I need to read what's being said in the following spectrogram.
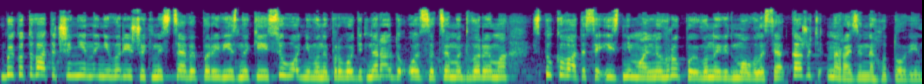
Бойкотувати чи ні нині вирішують місцеві перевізники. І Сьогодні вони проводять нараду ось за цими дверима. Спілкуватися із знімальною групою вони відмовилися. кажуть, наразі не готові.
